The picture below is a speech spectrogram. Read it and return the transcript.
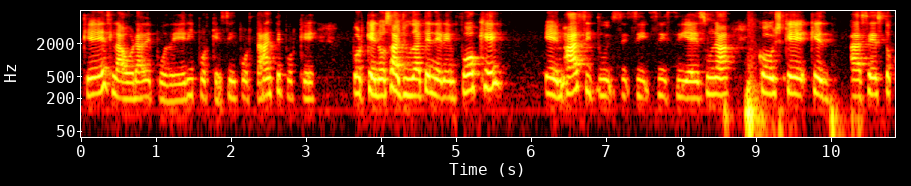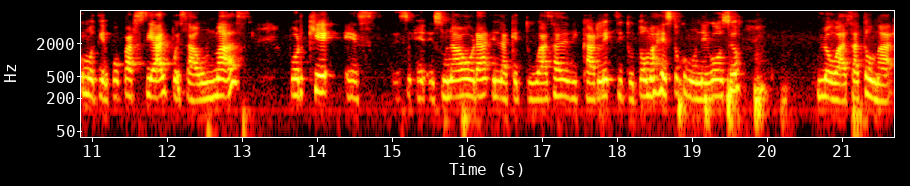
qué es la hora de poder y por qué es importante, porque porque nos ayuda a tener enfoque. Eh, más si, tú, si, si, si, es una coach que, que hace esto como tiempo parcial, pues aún más, porque es, es, es, una hora en la que tú vas a dedicarle, si tú tomas esto como un negocio, lo vas a tomar,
